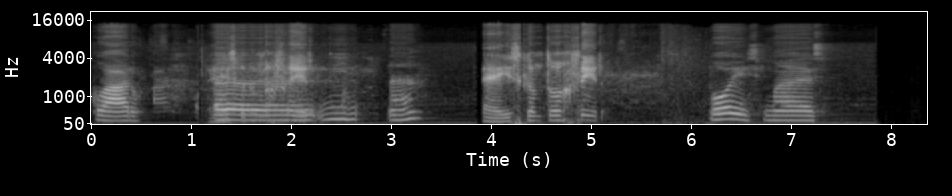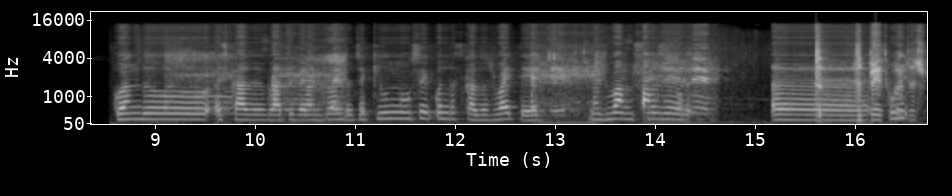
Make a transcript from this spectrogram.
claro. É isso que eu estou a eh, referir. e- hã? É isso que eu me estou a referir. Pois, mas quando as casas lá estiverem prontas, aquilo não sei quantas casas vai ter, mas vamos fazer. ah, Depende por- quantas,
